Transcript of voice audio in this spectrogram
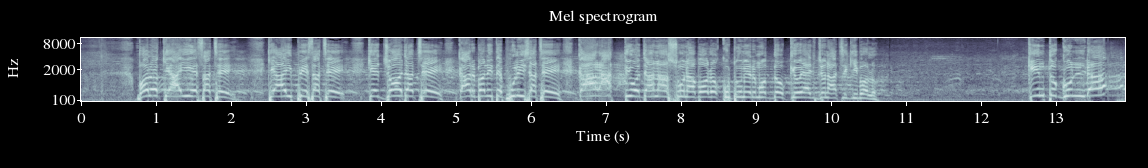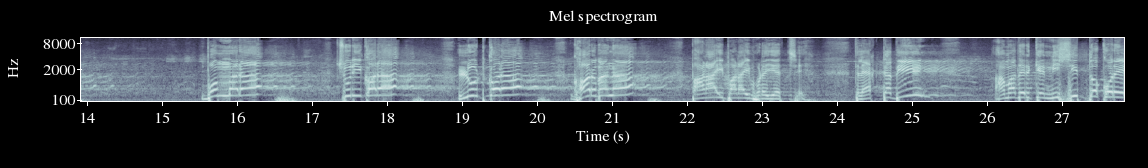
বলো কে আইএস আছে, কে আইপিএস আছে, কে জজ আছে, কার বাড়িতে পুলিশ আছে, কার আত্মীয় জানা শোনা বলো, কুটুমের মধ্যেও কেউ একজন আছে কি বলো? কিন্তু গুন্ডা, বোম্মারা, চুরি করা, লুট করা, ঘর ভাঙা পাড়াই পাড়াই ভরে যাচ্ছে। তাহলে একটা দিন আমাদেরকে নিষিদ্ধ করে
